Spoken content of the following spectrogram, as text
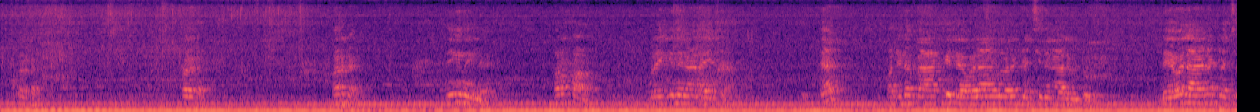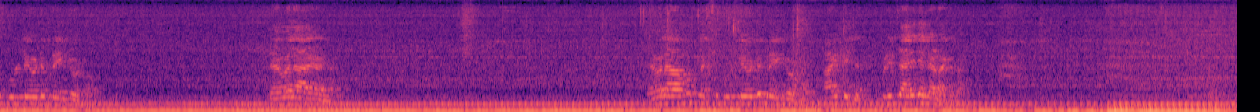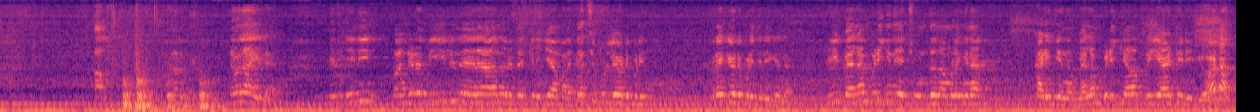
വരട്ടെ വരട്ടെ വരട്ടെ നീങ്ങുന്നില്ലേ ഉറപ്പാണോ ബ്രേക്കിന് കാലയച്ച ഏ വണ്ടിയുടെ ബാക്ക് ലെവലാകുന്ന വരെ ക്ലച്ചിന് കാൽ വിട്ടു ലെവലായ ക്ലച്ച് പുള്ളിയോട് ബ്രേക്ക് വിട്ടോ ലെവലായ ലെവലാകുമ്പോൾ ക്ലച്ച് പുള്ളിയോട് ബ്രേക്ക് വിട്ടോ ആയിട്ടില്ല. ഇവിടെ ചരിഞ്ഞല്ലേ കിടക്കുന്നത് ലെവലായില്ലേ ഇനി- വണ്ടിയുടെ വീൽ നേരാകുന്ന ഒരു ടെക്നിക്ക് ഞാൻ പറയാം. ക്ലച്ച് പുള്ളിയോട് പിടി ബ്രേക്ക് ഓടി പിടിച്ചിരിക്കില്ല ഈ ബലം പിടിക്കുന്ന ചുണ്ട് നമ്മളിങ്ങനെ കടിക്കുന്നു. ബലം പിടിക്കാതെ ഫ്രീ ആയിട്ട് ഇരിക്കും കേട്ടോ?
